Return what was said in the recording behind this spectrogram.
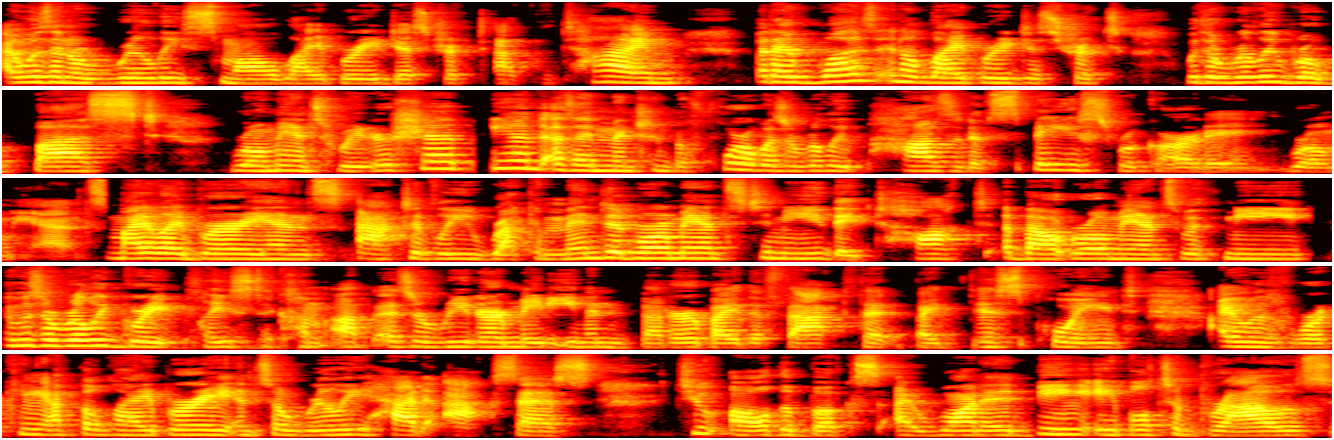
I was in a really small library district at the time, but I was in a library district with a really robust romance readership, and as I mentioned before, was a really positive space regarding romance. My librarians actively recommended romance to me, they talked about romance with me. It was a really great place to come up as a reader, made even better by the fact that that by this point I was working at the library and so really had access to all the books I wanted, being able to browse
